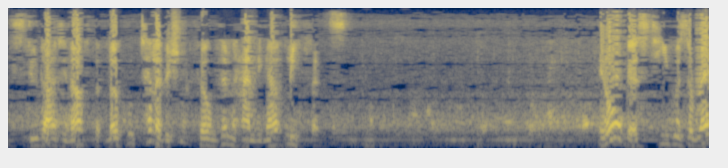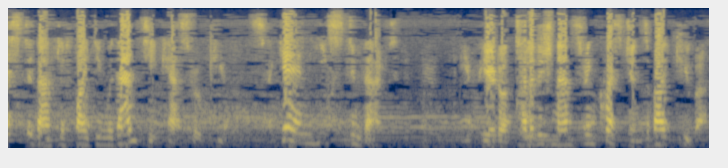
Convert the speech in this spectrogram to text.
He stood out enough that local television filmed him handing out leaflets. In August, he was arrested after fighting with anti-Castro Cubans. Again, he stood out. He appeared on television answering questions about Cuba.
